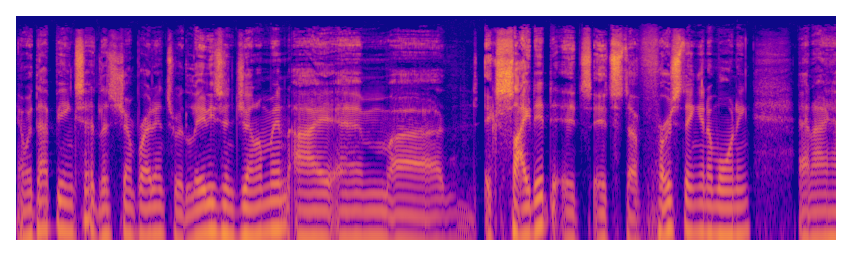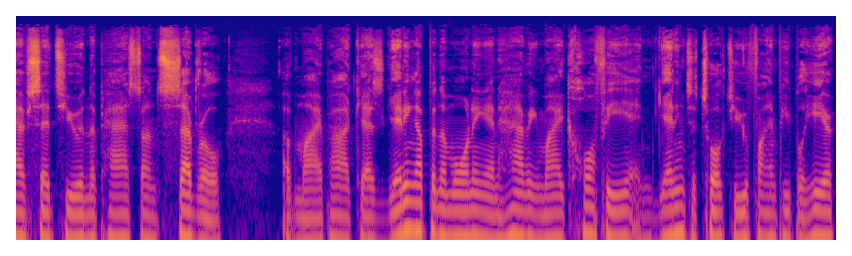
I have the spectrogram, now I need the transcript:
And with that being said, let's jump right into it, ladies and gentlemen. I am uh, excited. It's it's the first thing in the morning, and I have said to you in the past on several of my podcasts, getting up in the morning and having my coffee and getting to talk to you fine people here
